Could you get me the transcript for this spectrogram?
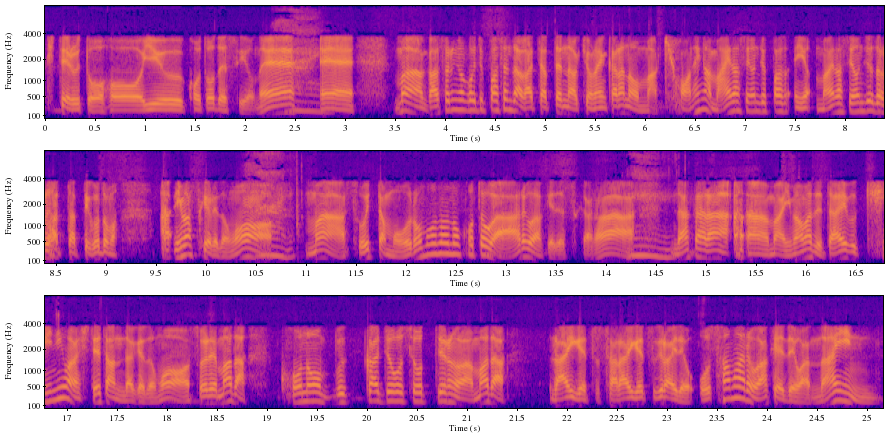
起きているということですよね。はい、えー、まあ、ガソリンが50%上がっちゃってるのは去年からの、まあ、去年がマイナス40%、マイナス40ドルだったっていうこともありますけれども、はい、まあ、そういったもろもろのことがあるわけですから、だから、あまあ、今までだいぶ気にはしてたんだけども、それでまだ、この物価上昇っていうのはまだ来月、再来月ぐらいで収まるわけではないん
